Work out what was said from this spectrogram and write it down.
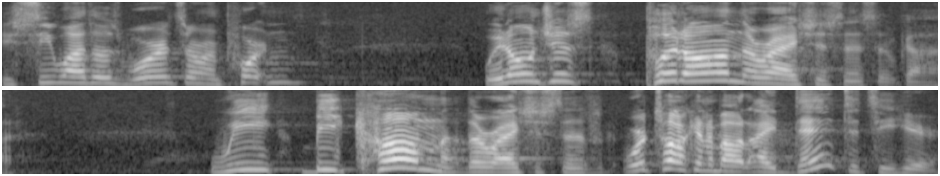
You see why those words are important? We don't just put on the righteousness of God. We become the righteousness. We're talking about identity here.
